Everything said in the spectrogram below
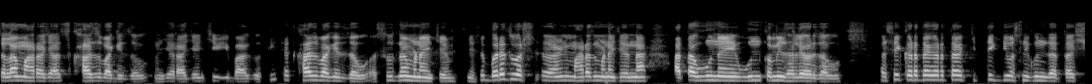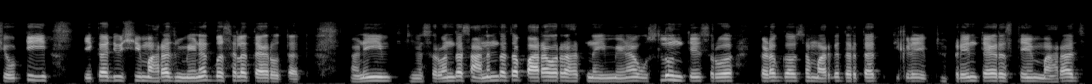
चला महाराज आज खास बागेत जाऊ. म्हणजे राजांची जी बाग होती त्यात खास बागेत जाऊ असं सुद्धा म्हणायचे. असे बरेच वर्ष आणि महाराज म्हणायचे ना आता ऊन आहे ऊन कमी झाल्यावर जाऊ. असे करता करता कित्येक दिवस निघून जातात. शेवटी एका दिवशी महाराज मेण्यात बसायला तयार होतात. आणि सर्वांदाच आनंदाचा पारावर राहत नाही. मेणा उचलून ते सर्व कडपगावचा मार्ग धरतात. तिकडे ट्रेन तयार असते. महाराज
